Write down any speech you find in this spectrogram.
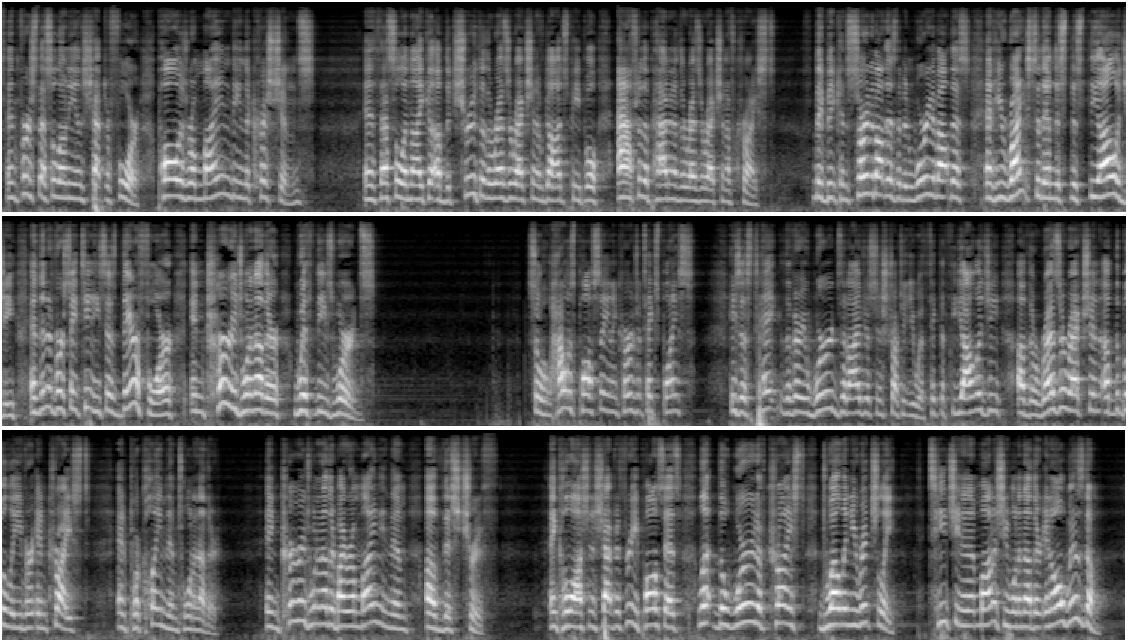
In 1 Thessalonians chapter 4, Paul is reminding the Christians in Thessalonica of the truth of the resurrection of God's people after the pattern of the resurrection of Christ. They've been concerned about this, they've been worried about this, and he writes to them this, this theology. And then in verse 18, he says, Therefore, encourage one another with these words. So, how is Paul saying encouragement takes place? He says, Take the very words that I've just instructed you with, take the theology of the resurrection of the believer in Christ, and proclaim them to one another. Encourage one another by reminding them of this truth. In Colossians chapter 3, Paul says, Let the word of Christ dwell in you richly, teaching and admonishing one another in all wisdom,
